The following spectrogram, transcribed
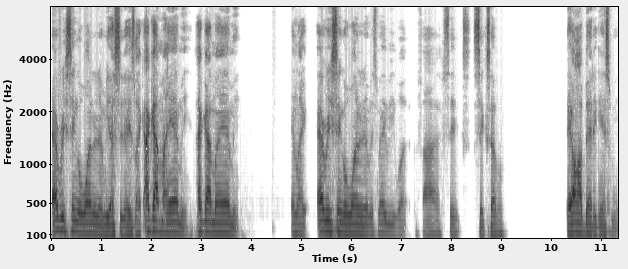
every single one of them yesterday is like, I got Miami. I got Miami. And like every single one of them, it's maybe what, five, six, six of them. They all bet against me.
